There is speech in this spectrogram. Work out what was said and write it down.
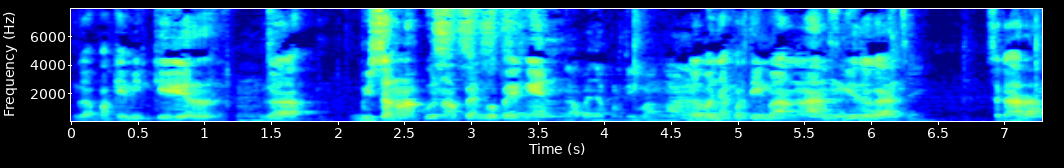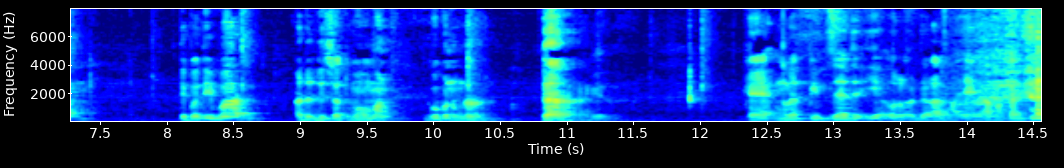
nggak pakai mikir, Hmm. nggak bisa ngelakuin apa yang gue pengen, Nggak banyak pertimbangan. nggak banyak pertimbangan gitu kan. Sekarang tiba-tiba ada di satu momen gue bener-bener dar gitu. Kayak ngeliat pizza aja, ya Allah udah lama ya gak makan pizza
